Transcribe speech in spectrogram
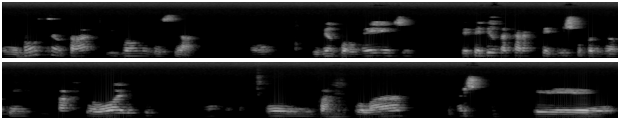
é, vão sentar e vão negociar. Né? Eventualmente, dependendo da característica, por exemplo, tem um parque eólico né? ou um parque solar, mas é,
